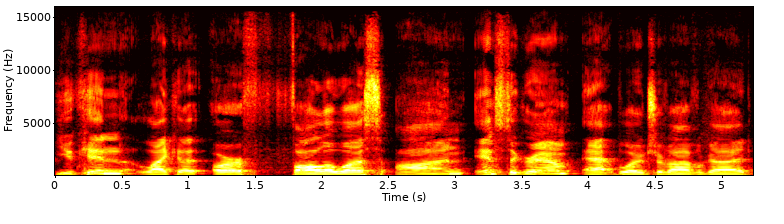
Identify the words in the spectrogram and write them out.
You can like a, or follow us on Instagram at Blerd Survival Guide.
